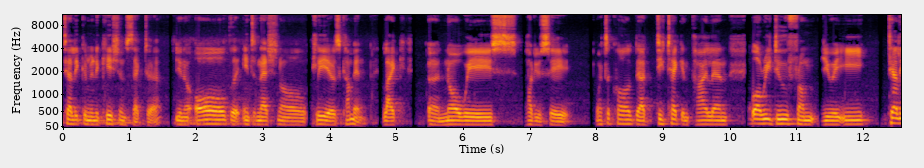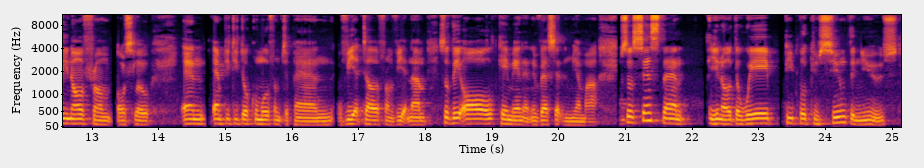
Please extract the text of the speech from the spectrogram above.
telecommunication sector, you know, all the international players come in, like uh, Norway's, how do you say, what's it called? That DTAC in Thailand, Ooredoo from UAE, Telenor from Oslo, and NTT Docomo from Japan, Viettel from Vietnam. So they all came in and invested in Myanmar. So since then, you know, the way people consume the news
